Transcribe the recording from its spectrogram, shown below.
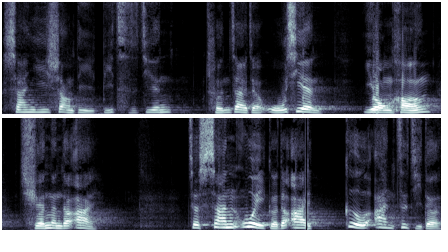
三一上帝彼此间存在着无限、永恒、全能的爱。这三位格的爱各按自己的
